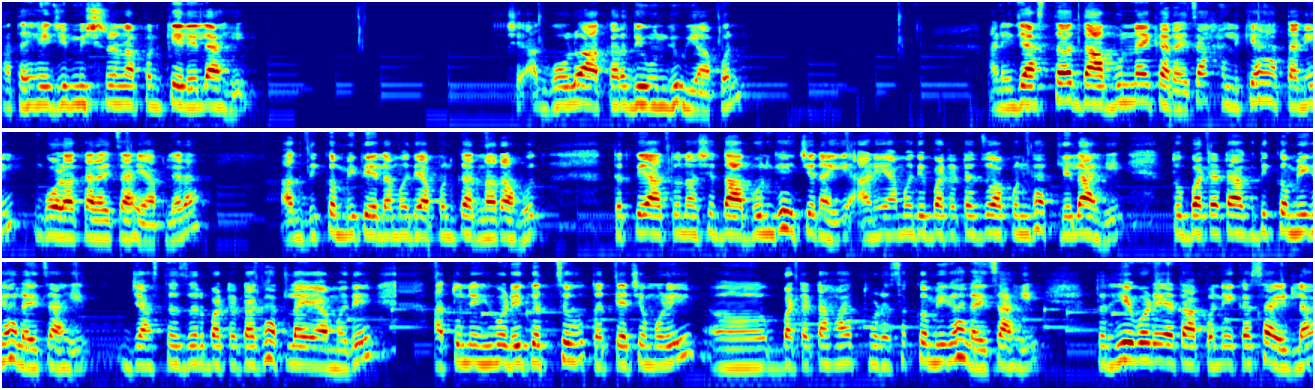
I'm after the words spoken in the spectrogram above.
आता हे जे मिश्रण आपण केलेलं आहे गोल आकार देऊन घेऊया आपण. आणि जास्त दाबून नाही करायचा हलक्या हाताने गोळा करायचा आहे आपल्याला. अगदी कमी तेलामध्ये आपण करणार आहोत. तर ते आतून असे दाबून घ्यायचे नाही आणि यामध्ये बटाटा जो आपण घातलेला आहे तो बटाटा अगदी कमी घालायचा आहे. जास्त जर बटाटा घातला यामध्ये आतून हे वडे गच्च होतात त्याच्यामुळे बटाटा हा थोडासा कमी घालायचा आहे. तर हे वडे आता आपण एका साईडला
